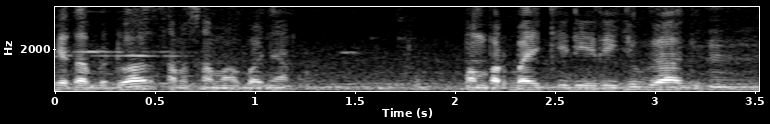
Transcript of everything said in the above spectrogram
kita berdua sama-sama banyak memperbaiki diri juga gitu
